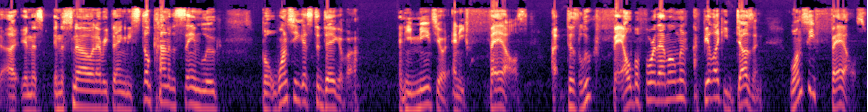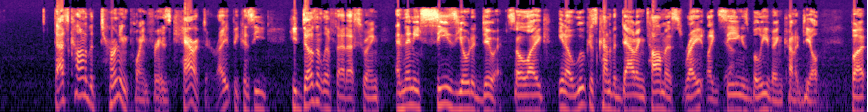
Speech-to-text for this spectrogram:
uh, in this in the snow and everything, and he's still kind of the same Luke. But once he gets to Dagobah and he meets Yoda and he fails, uh, does Luke fail before that moment? I feel like he doesn't. Once he fails, that's kind of the turning point for his character, right? Because he he doesn't lift that X-wing, and then he sees Yoda do it. So like you know, Luke is kind of the doubting Thomas, right? Like seeing yeah. is believing kind of deal. But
